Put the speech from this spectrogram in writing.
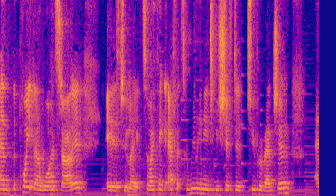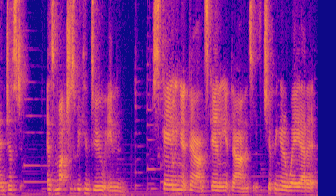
and the point that a war has started, it is too late. So I think efforts really need to be shifted to prevention and just as much as we can do in scaling it down, scaling it down, and sort of chipping it away at it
